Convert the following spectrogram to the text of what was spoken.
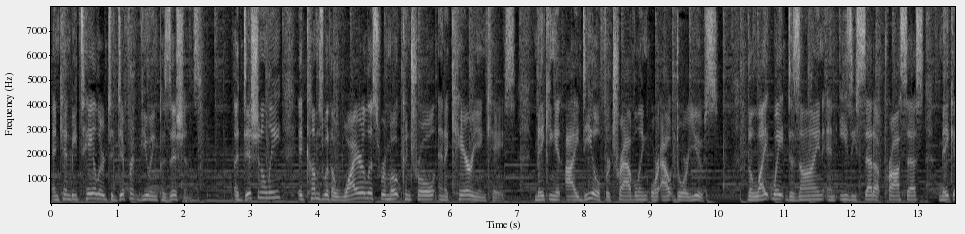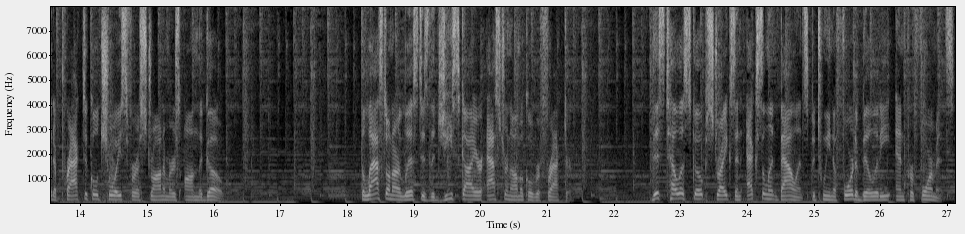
and can be tailored to different viewing positions. Additionally, it comes with a wireless remote control and a carrying case, making it ideal for traveling or outdoor use. The lightweight design and easy setup process make it a practical choice for astronomers on the go. The last on our list is the G-Skyer Astronomical Refractor. This telescope strikes an excellent balance between affordability and performance,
